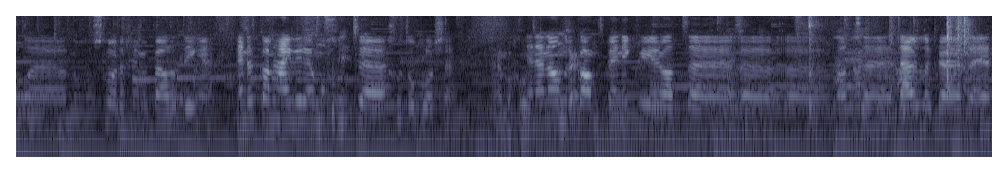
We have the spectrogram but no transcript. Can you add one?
nogal, eh, nogal slordig in bepaalde dingen. En dat kan hij weer helemaal goed, eh, goed oplossen. Helemaal goed. En aan de andere kant ben ik weer wat, eh, wat duidelijker en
